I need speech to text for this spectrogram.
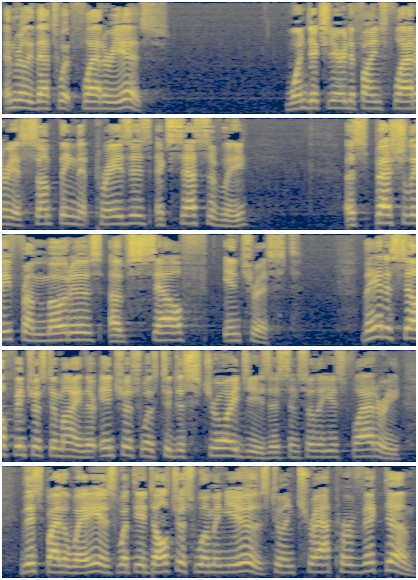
And really, that's what flattery is. One dictionary defines flattery as something that praises excessively, especially from motives of self interest. They had a self interest in mind. Their interest was to destroy Jesus, and so they used flattery. This, by the way, is what the adulterous woman used to entrap her victim.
